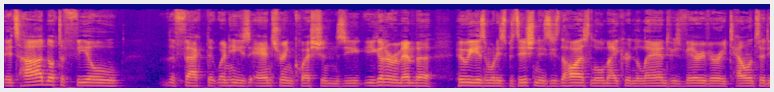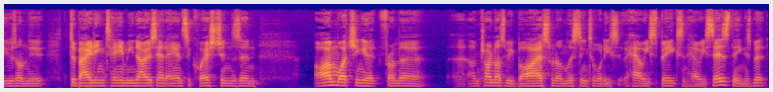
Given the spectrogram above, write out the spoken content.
it's hard not to feel the fact that when he's answering questions, you you got to remember who he is and what his position is. He's the highest lawmaker in the land, who's very very talented. He was on the debating team. He knows how to answer questions and I'm watching it from a. I'm trying not to be biased when I'm listening to what he how he speaks and how he says things, but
